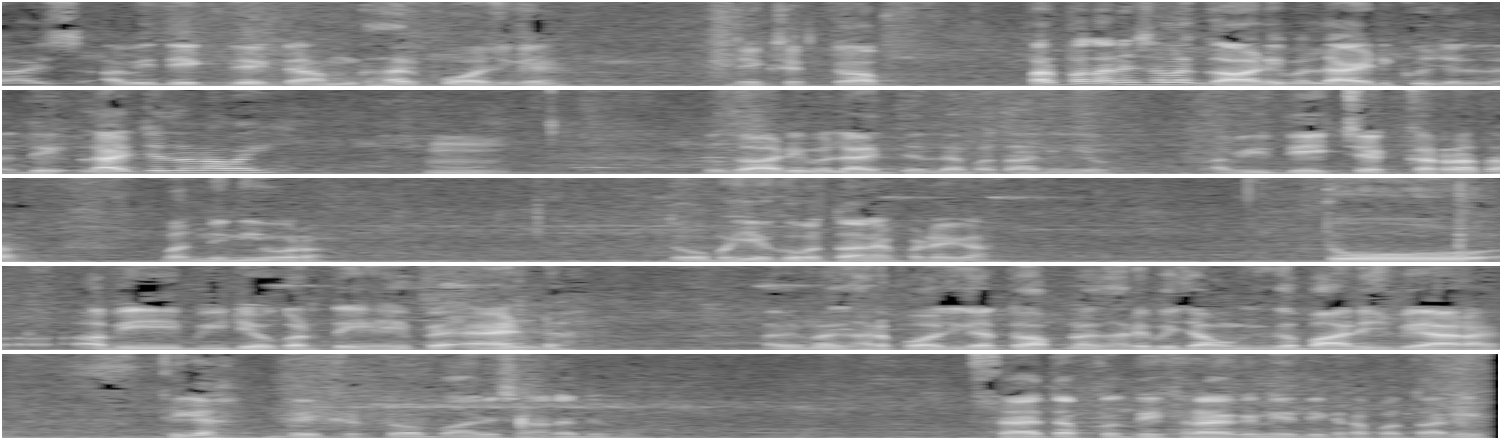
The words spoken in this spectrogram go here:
गाइस अभी देखते देखते हम घर पहुँच गए। देख सकते हो आप। पर पता नहीं साला गाड़ी में लाइट क्यों जल रहा है। लाइट जल रहा ना भाई? हम्म। तो गाड़ी में लाइट जल रहा है, पता नहीं अभी देख चेक कर रहा था, बंद ही नहीं हो रहा। तो भैया को बताना पड़ेगा। तो अभी वीडियो करते यहीं पे एंड अभी मैं घर पहुँच गया तो अपना घर भी जाऊँगी क्योंकि बारिश भी आ रहा है। ठीक है? देख सकते हो आप, बारिश आ रहा है, देखो। शायद आपको दिख रहा है कि नहीं दिख रहा, पता नहीं।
